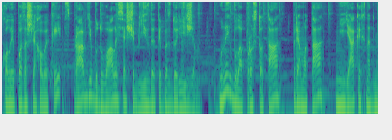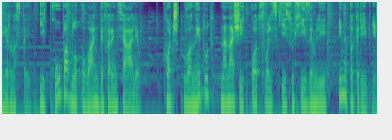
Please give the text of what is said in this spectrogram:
коли позашляховики справді будувалися, щоб їздити бездоріжжям. У них була простота, прямота, ніяких надмірностей і купа блокувань диференціалів. Хоч вони тут, на нашій коцвольській сухій землі, і не потрібні,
